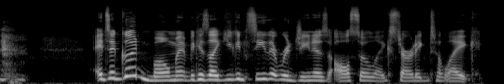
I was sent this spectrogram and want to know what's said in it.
it's a good moment because like you can see that Regina's also like starting to like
